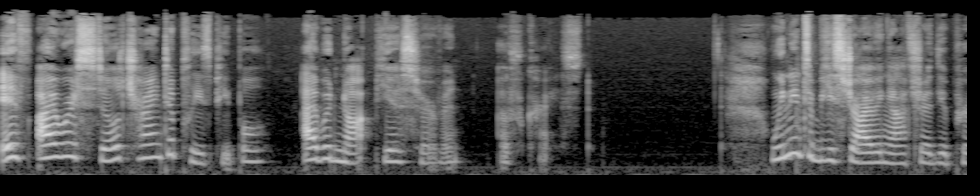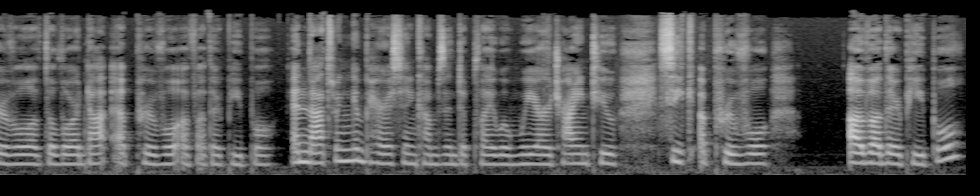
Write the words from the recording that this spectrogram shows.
If I were still trying to please people, I would not be a servant of Christ. We need to be striving after the approval of the Lord, not approval of other people. And that's when comparison comes into play when we are trying to seek approval of other people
